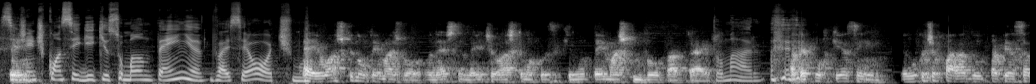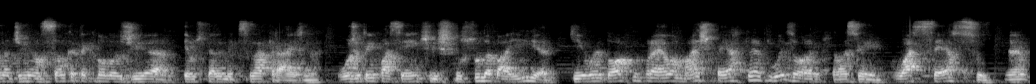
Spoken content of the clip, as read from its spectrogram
se Sim. a gente conseguir que isso mantenha, vai ser ótimo. É, eu acho que não tem mais volta. Honestamente, eu acho que é uma coisa que não tem mais como voltar atrás. Tomara. Até porque, assim, eu nunca tinha parado para pensar na dimensão que a tecnologia em termos de telemedicina traz, né? Hoje eu tenho pacientes do sul da Bahia que o endócrino para ela mais perto é duas horas. Então, assim, o acesso né,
